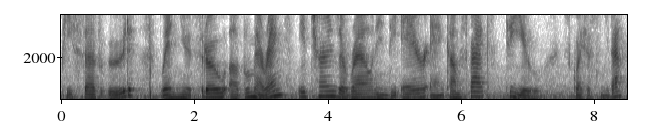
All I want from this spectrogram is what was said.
piece of wood. When you throw a boomerang, it turns around in the air and comes back to you. 수고하셨습니다.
